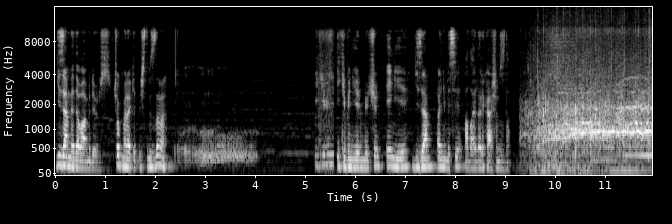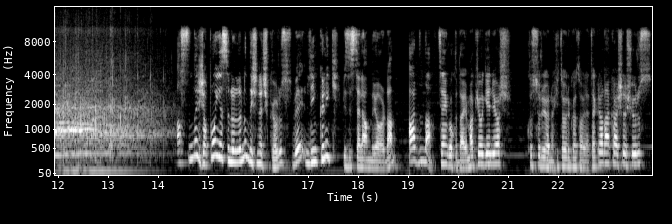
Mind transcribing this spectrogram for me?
Gizem'le devam ediyoruz. Çok merak etmiştiniz değil mi? 2000 2023'ün en iyi Gizem animesi adayları karşınızda. Aslında Japonya sınırlarının dışına çıkıyoruz ve Link bizi selamlıyor oradan. Ardından Tengoku Daimakyo geliyor. Kusurio no Hitorikoto ile tekrardan karşılaşıyoruz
